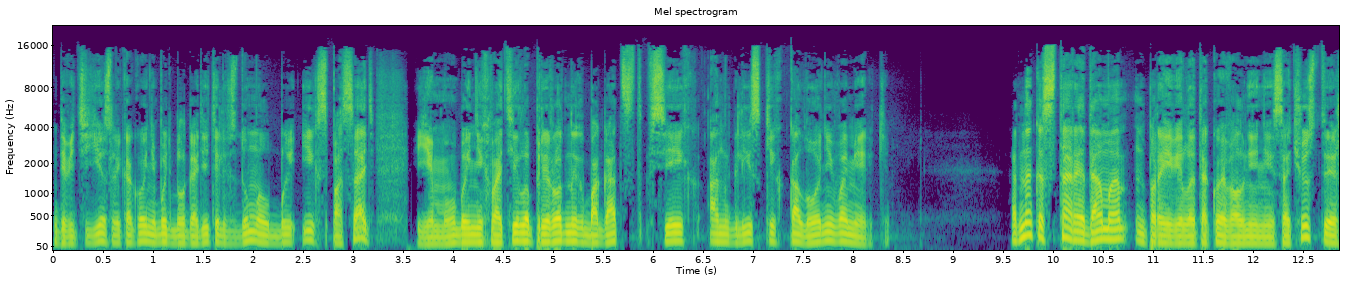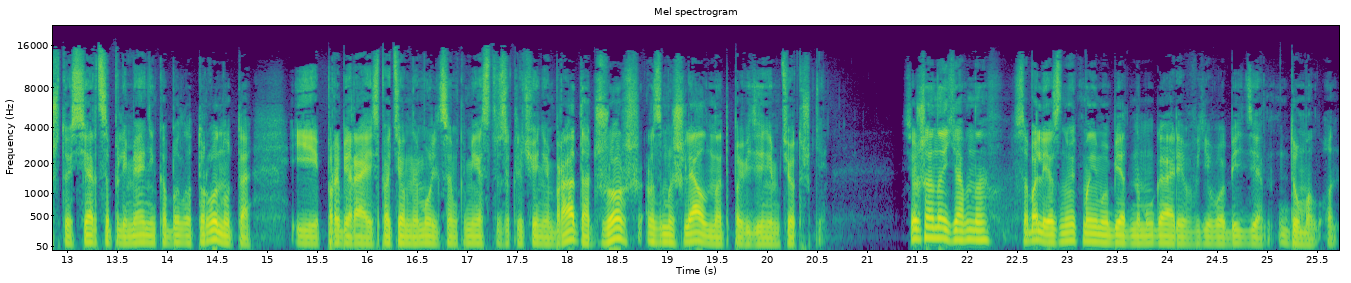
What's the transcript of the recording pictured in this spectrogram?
Да ведь если какой-нибудь благодетель вздумал бы их спасать, ему бы не хватило природных богатств всех английских колоний в Америке. Однако старая дама проявила такое волнение и сочувствие, что сердце племянника было тронуто, и, пробираясь по темным улицам к месту заключения брата, Джордж размышлял над поведением тетушки. «Все же она явно соболезнует моему бедному Гарри в его беде», — думал он.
